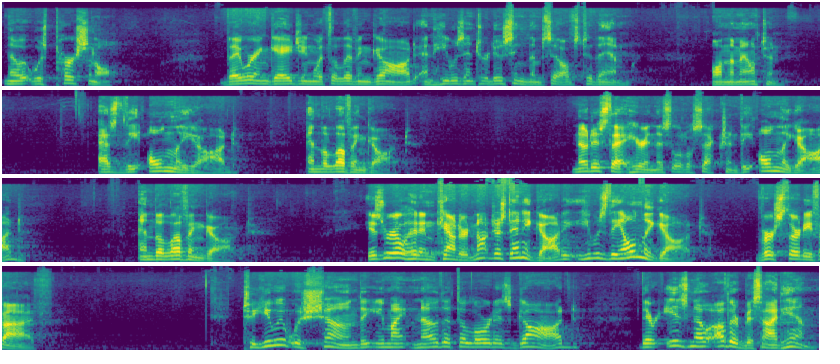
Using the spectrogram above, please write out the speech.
No, it was personal. They were engaging with the living God, and He was introducing themselves to them on the mountain as the only God and the loving God. Notice that here in this little section the only God and the loving God. Israel had encountered not just any God, He was the only God. Verse 35 To you it was shown that you might know that the Lord is God, there is no other beside Him.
